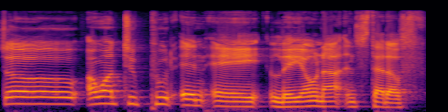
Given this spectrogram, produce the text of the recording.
So I want to put in a Leona instead of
